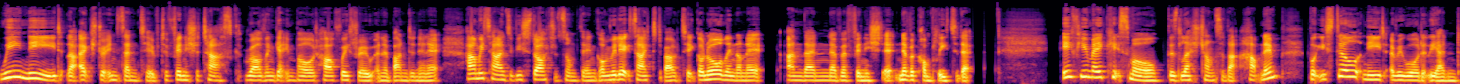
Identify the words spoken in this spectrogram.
We need that extra incentive to finish a task rather than getting bored halfway through and abandoning it. How many times have you started something, gone really excited about it, gone all in on it, and then never finished it, never completed it? If you make it small, there's less chance of that happening, but you still need a reward at the end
